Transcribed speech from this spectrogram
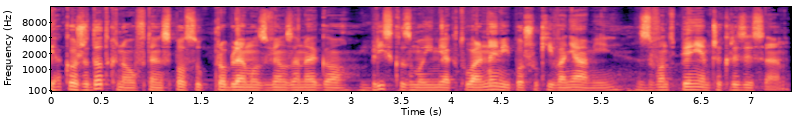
Jako, że dotknął w ten sposób problemu związanego blisko z moimi aktualnymi poszukiwaniami, zwątpieniem czy kryzysem,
